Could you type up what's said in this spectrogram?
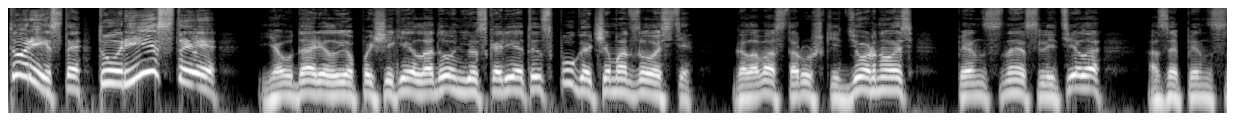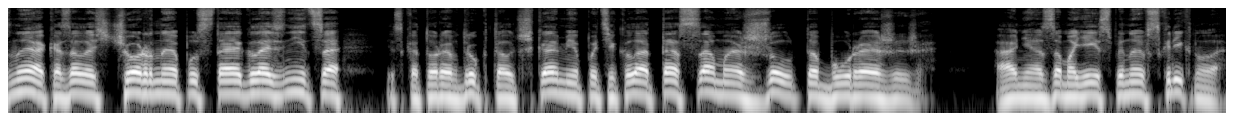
Туристы! Туристы!» Я ударил ее по щеке ладонью скорее от испуга, чем от злости. Голова старушки дернулась, пенсне слетела, а за пенсне оказалась черная пустая глазница, из которой вдруг толчками потекла та самая желто-бурая жижа. Аня за моей спиной вскрикнула.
